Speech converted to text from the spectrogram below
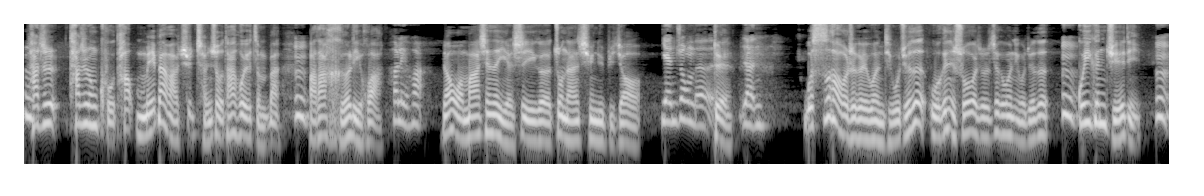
嗯他是他这种苦他没办法去承受，他会怎么办？嗯把它合理化。合理化然后我妈现在也是一个重男轻女比较，严重的对人，我思考过这个问题，我觉得我跟你说过，就是这个问题，我觉得嗯。归根结底，嗯，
